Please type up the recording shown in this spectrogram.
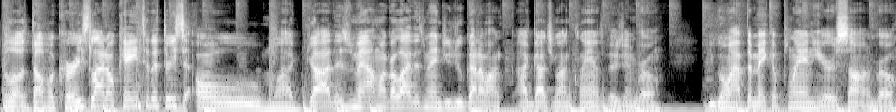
The little double curry slide, okay, into the three set. Oh my god, this man, I'm not gonna lie, this man Juju got him on. I got you on clans vision, bro. You gonna have to make a plan here or something, bro.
